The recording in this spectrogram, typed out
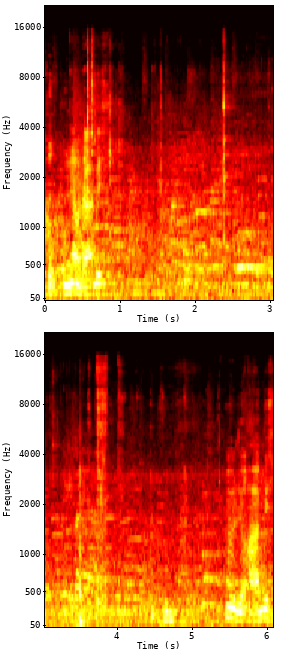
Supunya udah habis. Hmm. Udah habis.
